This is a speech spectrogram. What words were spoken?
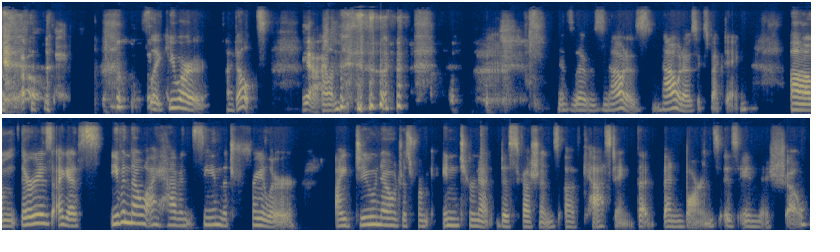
like, oh, okay. like you are adults yeah um that was not what I was not what I was expecting. Um, there is, I guess, even though I haven't seen the trailer, I do know just from internet discussions of casting that Ben Barnes is in this show,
